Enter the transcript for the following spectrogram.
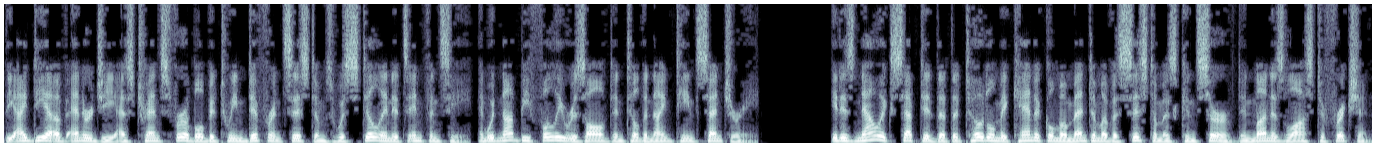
the idea of energy as transferable between different systems was still in its infancy, and would not be fully resolved until the 19th century. It is now accepted that the total mechanical momentum of a system is conserved and none is lost to friction.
